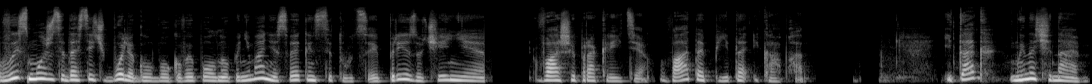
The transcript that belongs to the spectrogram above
вы сможете достичь более глубокого и полного понимания своей конституции при изучении вашей прокрити — вата, пита и капха. Итак, мы начинаем.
